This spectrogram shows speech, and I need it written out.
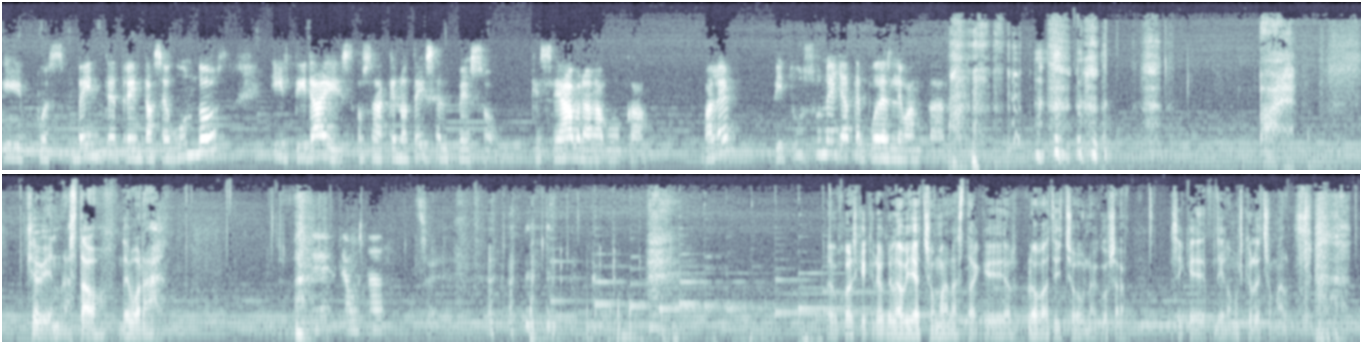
Y pues 20, 30 segundos y tiráis, o sea, que notéis el peso, que se abra la boca, ¿vale? Y tú, Sune, ya te puedes levantar. Ay, qué bien ha estado, Débora. ¿Eh? ¿Te ha gustado? Sí. Lo mejor es que creo que lo había hecho mal hasta que luego has dicho una cosa. Así que digamos que lo he hecho mal.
